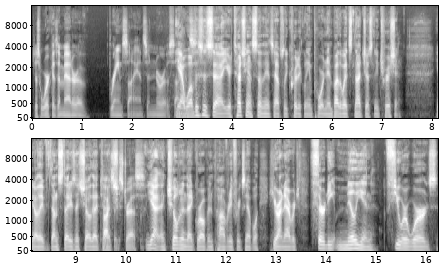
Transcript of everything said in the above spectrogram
just work as a matter of brain science and neuroscience? Yeah, well, this is uh, you're touching on something that's absolutely critically important. And by the way, it's not just nutrition. You know, they've done studies that show that uh, toxic stress. Yeah, and children that grow up in poverty, for example, hear on average 30 million fewer words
